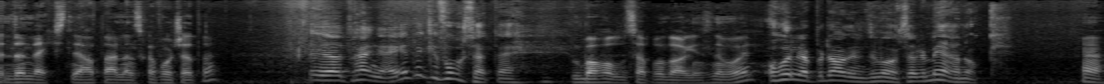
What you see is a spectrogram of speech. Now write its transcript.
den veksten de har hatt der, den skal fortsette? Det trenger egentlig ikke fortsette. Bare holde seg på dagens nivåer? Holde det på dagens nivå, så er det mer enn nok. Ja.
